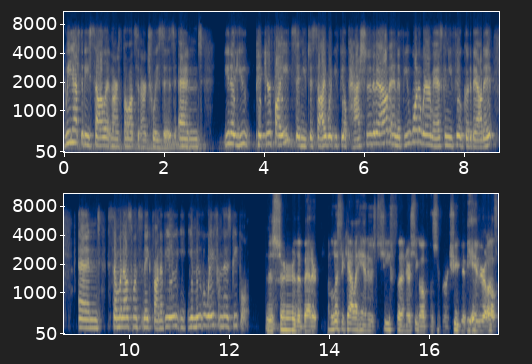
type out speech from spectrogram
we have to be solid in our thoughts and our choices. And, you know, you pick your fights and you decide what you feel passionate about. And if you want to wear a mask and you feel good about it, and someone else wants to make fun of you, you move away from those people the sooner the better. Melissa Callahan, who's Chief uh, Nursing Officer for Retreat Behavioral Health,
